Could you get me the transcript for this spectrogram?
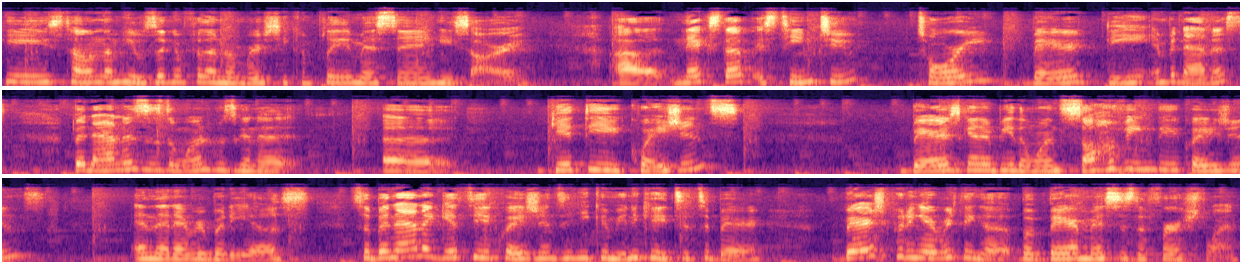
He's telling them he was looking for the numbers. He completely and He's sorry. Uh, next up is Team Two: Tori, Bear, Dee, and Bananas. Bananas is the one who's gonna uh, get the equations. Bear's gonna be the one solving the equations, and then everybody else. So Banana gets the equations and he communicates it to Bear. Bear's putting everything up, but Bear misses the first one.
